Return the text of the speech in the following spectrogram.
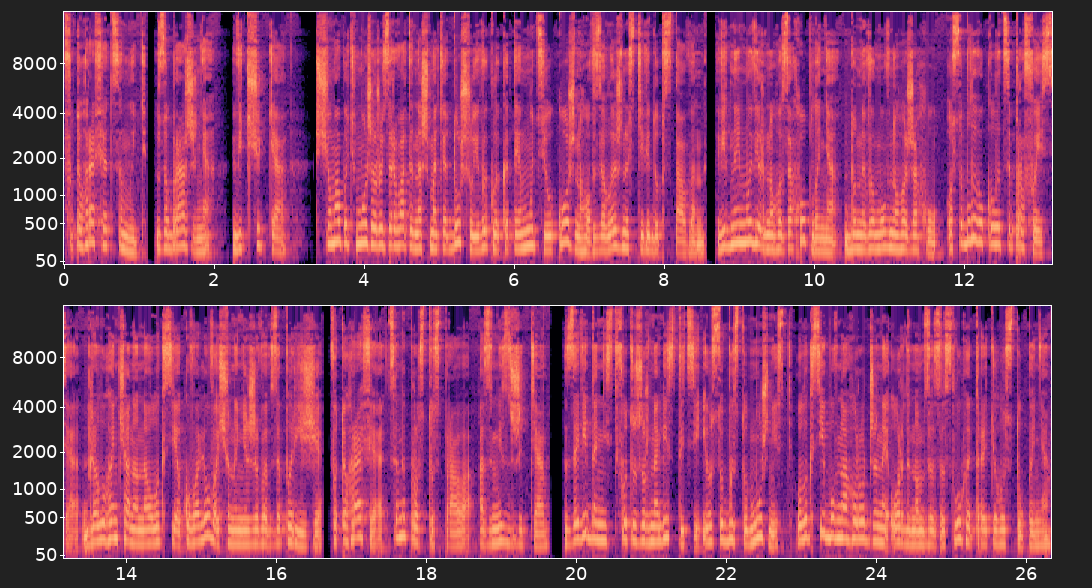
Фотографія це мить, зображення, відчуття, що, мабуть, може розірвати на шмаття душу і викликати емоцію кожного в залежності від обставин, від неймовірного захоплення до невимовного жаху, особливо коли це професія. Для луганчанина Олексія Ковальова, що нині живе в Запоріжжі, фотографія це не просто справа, а зміст життя. За відданість фотожурналістиці і особисту мужність Олексій був нагороджений орденом за заслуги третього ступеня.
